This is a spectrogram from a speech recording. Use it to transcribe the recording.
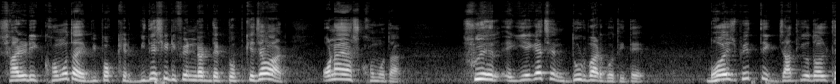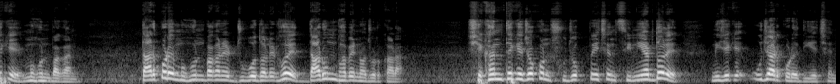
শারীরিক ক্ষমতায় বিপক্ষের বিদেশি ডিফেন্ডারদের টপকে যাওয়ার অনায়াস ক্ষমতা। সুহেল এগিয়ে গেছেন দুর্বার গতিতে। বয়সভিত্তিক জাতীয় দল থেকে মোহনবাগান। তারপরে মোহনবাগানের যুব দলের হয়ে দারুণভাবে নজর কাড়া সেখান থেকে যখন সুযোগ পেয়েছেন সিনিয়র দলে, নিজেকে উজাড় করে দিয়েছেন।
